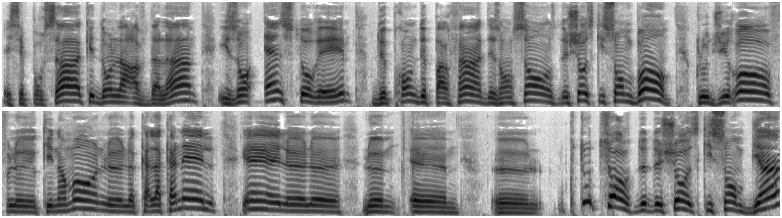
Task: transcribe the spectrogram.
Et c'est pour ça que dans la Havdalah, ils ont instauré de prendre des parfums, des encens, des choses qui sont bons. Clou le kinamon, le, la cannelle, et le, le, euh, euh, toutes sortes de, choses qui sont bien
